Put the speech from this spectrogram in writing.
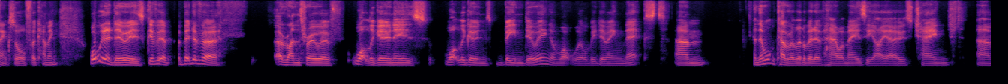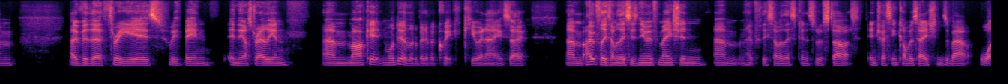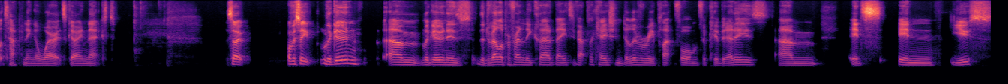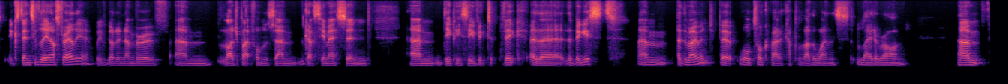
thanks all for coming. What we're going to do is give a, a bit of a, a run through of what Lagoon is, what Lagoon's been doing and what we'll be doing next. Um, and then we'll cover a little bit of how Amazee.io's changed um, over the three years we've been in the Australian um, market, and we'll do a little bit of a quick Q&A. So um, hopefully some of this is new information, um, and hopefully some of this can sort of start interesting conversations about what's happening and where it's going next. So obviously Lagoon, um, Lagoon is the developer-friendly cloud-native application delivery platform for Kubernetes. Um, it's in use extensively in Australia. We've got a number of um, large platforms, um, GovCMS and um, DPC Vic, Vic are the, the biggest um, at the moment, but we'll talk about a couple of other ones later on. Um,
